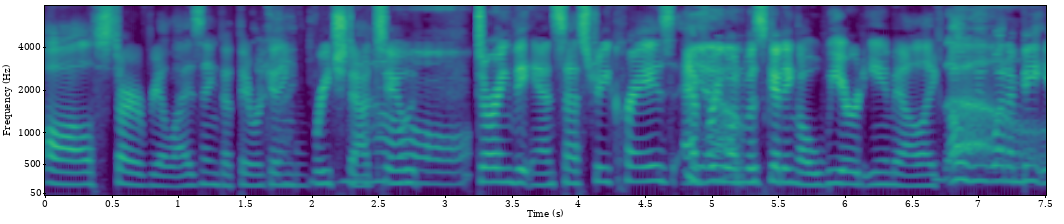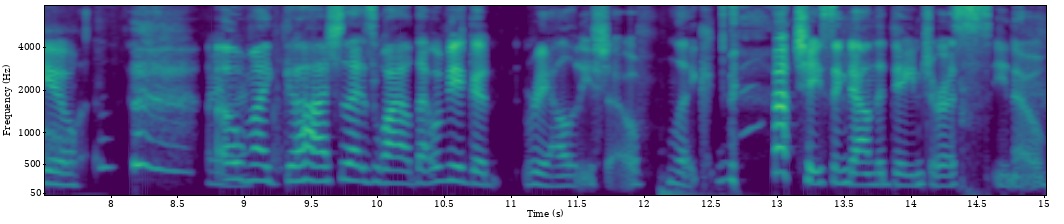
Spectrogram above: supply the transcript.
all started realizing that they were getting reached out to during the ancestry craze. Everyone Yeah. was getting a weird email like, "Oh, we want to meet you." Oh my gosh, that is wild. That would be a good reality show, like chasing down the dangerous, you know,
